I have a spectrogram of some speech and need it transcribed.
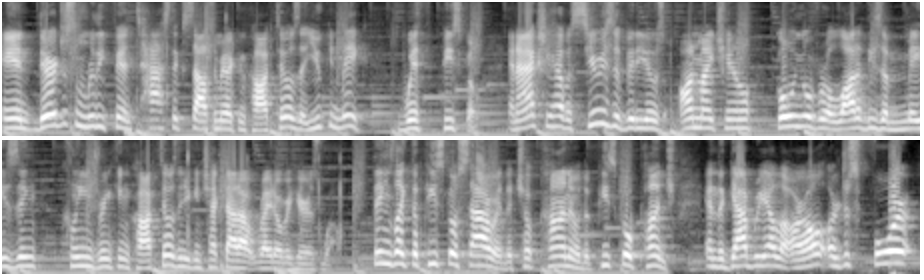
And there are just some really fantastic South American cocktails that you can make with Pisco. And I actually have a series of videos on my channel going over a lot of these amazing clean drinking cocktails and you can check that out right over here as well. Things like the Pisco Sour, the Chilcano, the Pisco Punch, and the Gabriella are all are just four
